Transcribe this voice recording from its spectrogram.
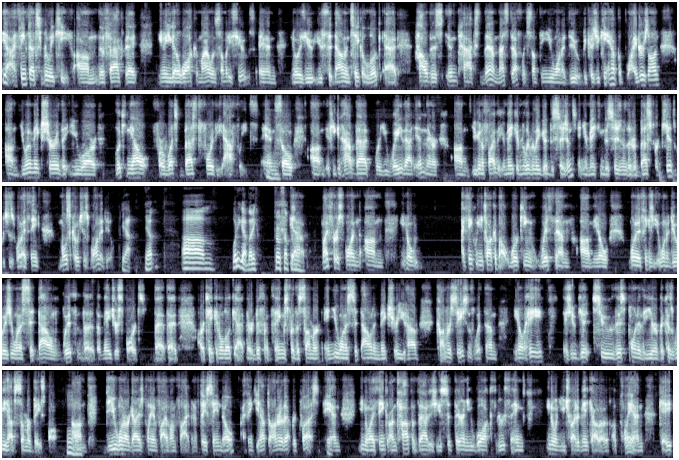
Yeah i think that's really key. Um, the fact that you know you got to walk a mile in somebody's shoes. And you know as you you sit down and take a look at how this impacts them that's definitely something you want to do because you can't have the blinders on. Um, you want to make sure that you are looking out for what's best for the athletes. And mm-hmm. so um, if you can have that where you weigh that in there um, you're going to find that you're making really really good decisions and you're making decisions that are best for kids which is what i think most coaches want to do. Yeah. Yep. Um, what do you got buddy Throw something yeah. My first one, um, you know, I think when you talk about working with them, um, you know, one of the things that you want to do is you want to sit down with the, the major sports that, that are taking a look at their different things for the summer. And you want to sit down and make sure you have conversations with them. You know, hey, as you get to this point of the year, because we have summer baseball, mm-hmm. um, do you want our guys playing five on five? And if they say no, I think you have to honor that request. And, you know, I think on top of that, as you sit there and you walk through things, you know, and you try to make out a, a plan, okay,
